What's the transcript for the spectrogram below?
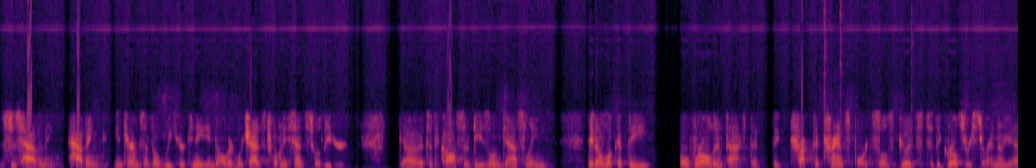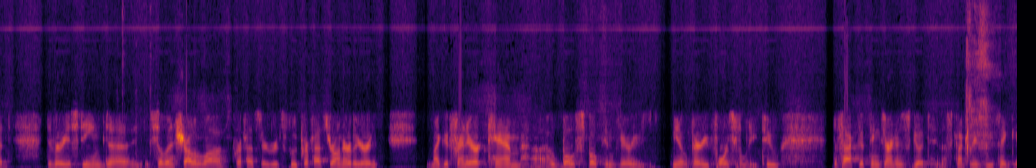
this is having having in terms of a weaker Canadian dollar, which adds 20 cents to a liter uh, to the cost of diesel and gasoline. They don't look at the overall impact that the truck that transports those goods to the grocery store. I know you had the very esteemed uh, Sylvain Charlebois, professor, food professor, on earlier, and my good friend Eric Kam, uh, who both spoken very, you know, very forcefully to the fact that things aren't as good in this country as we think.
